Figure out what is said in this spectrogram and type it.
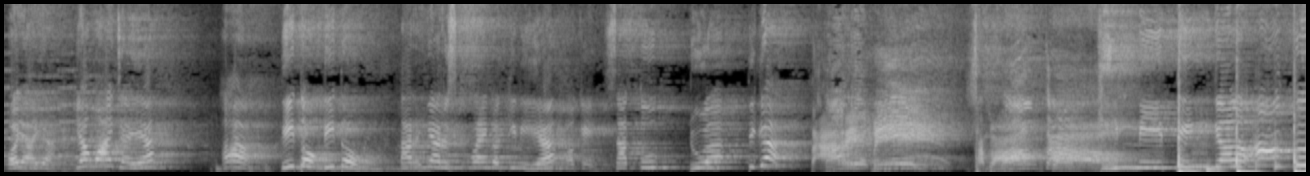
Oh ya ya, yang mau aja ya. Ah, dihitung, dihitung. Tariknya harus ngelendot gini ya. Oke, satu, dua, tiga. Tarik Mi. Semongko. Kini tinggal aku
